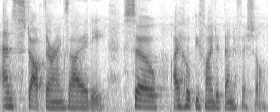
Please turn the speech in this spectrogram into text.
and stopped their anxiety. So I hope you find it beneficial.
